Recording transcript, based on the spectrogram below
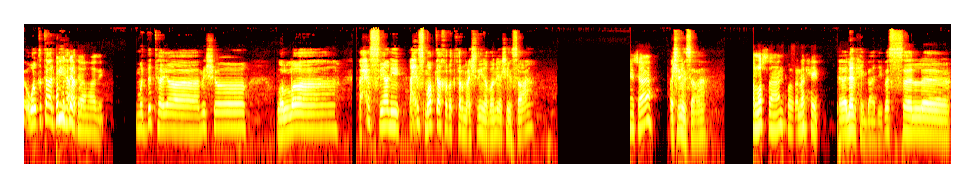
والقتال فيها مدتها عب- هذه؟ مدتها يا ميشو والله أحس يعني أحس ما بتأخذ أكثر من 20 أظني 20 ساعة 20 ساعة؟ 20 ساعة خلصتها أنت ولا للحين؟ آه، للحين بعدي بس ال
